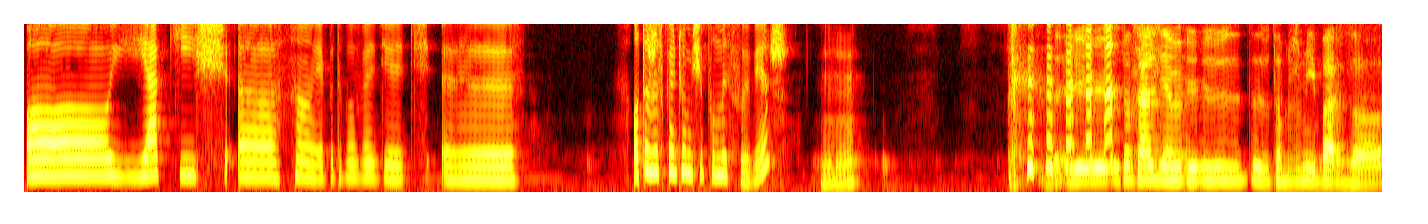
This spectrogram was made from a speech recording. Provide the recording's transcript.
o jakiś, jakby to powiedzieć, o to, że skończą mi się pomysły, wiesz? Mhm. Y, y, totalnie y, to brzmi bardzo.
